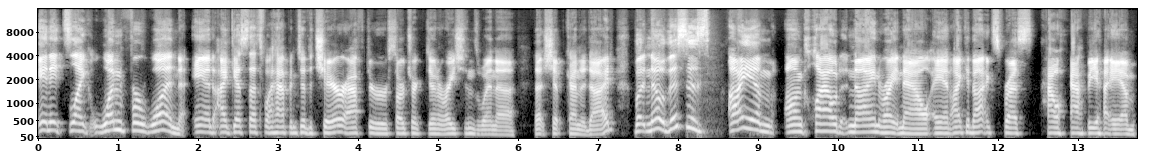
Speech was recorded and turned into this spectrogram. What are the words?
and it's like one for one. And I guess that's what happened to the chair after Star Trek Generations when uh that ship kind of died. But no, this is I am on cloud nine right now, and I cannot express how happy I am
